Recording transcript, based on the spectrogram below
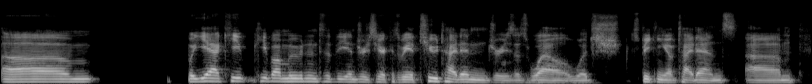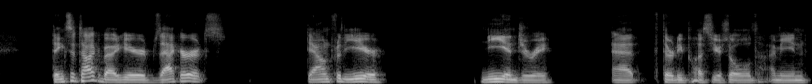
um but yeah keep keep on moving into the injuries here because we had two tight end injuries as well which speaking of tight ends um things to talk about here. Zach ertz down for the year. Knee injury at 30 plus years old. I mean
